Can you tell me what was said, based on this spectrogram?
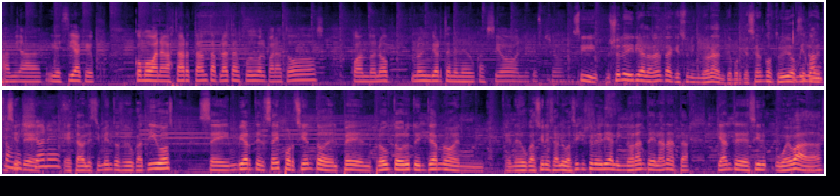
a mi- a- y decía que cómo van a gastar tanta plata en fútbol para todos cuando no, no invierten en educación y qué sé yo. Sí, yo le diría a la nata que es un ignorante, porque se han construido No sé cuántos 1097 millones. establecimientos educativos, se invierte el 6% del P- el Producto Bruto Interno en, en educación y salud. Así que yo le diría al ignorante de la nata que antes de decir huevadas,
